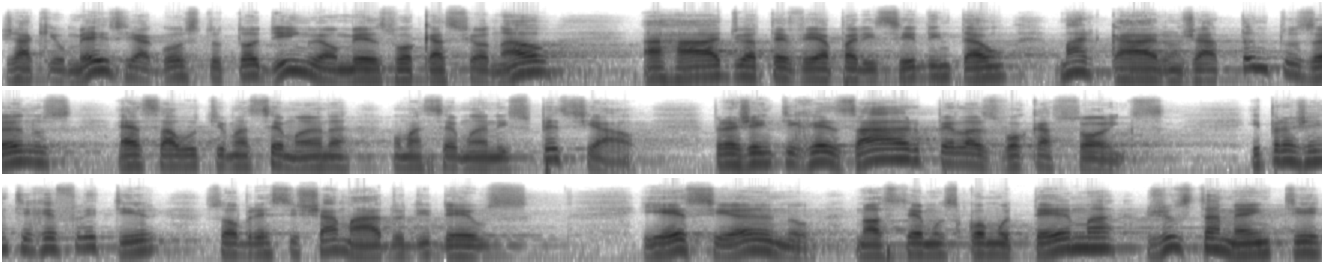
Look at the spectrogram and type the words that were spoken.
Já que o mês de agosto todinho é o mês vocacional, a rádio, a TV Aparecida, então, marcaram já há tantos anos essa última semana, uma semana especial, para a gente rezar pelas vocações e para a gente refletir sobre esse chamado de Deus. E esse ano nós temos como tema justamente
